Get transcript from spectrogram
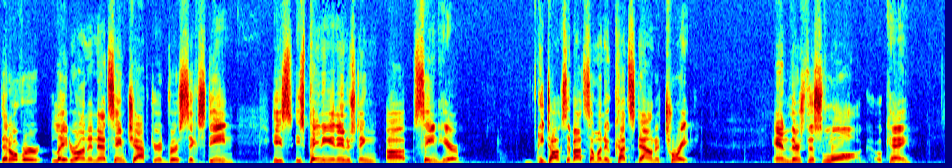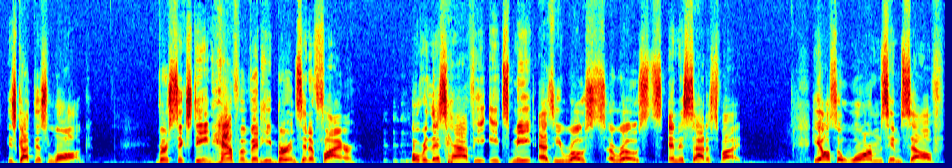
Then over later on in that same chapter at verse 16, he's, he's painting an interesting uh, scene here. He talks about someone who cuts down a tree. And there's this log, okay? He's got this log. Verse 16 Half of it he burns in a fire. Over this half he eats meat as he roasts a roasts and is satisfied. He also warms himself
